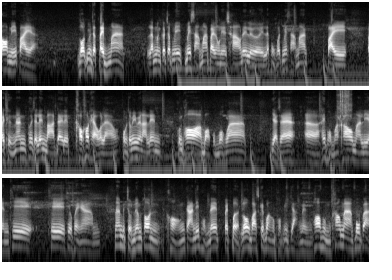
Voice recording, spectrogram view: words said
รอบนี้ไปอะรถมันจะเต็มมาก แล้วมันก็จะไม่ไม่สามารถไปโรงเรียนเช้าได้เลย และผมก็ไม่สามารถไปไปถึงนั่นเพื่อจะเล่นบาสได้เลยเขาเข้าแถวกันแล้ว ผมจะไม่มีเวลาเล่น คุณพ่อบอกผมบอกว่า อยากจะให้ผมมาเข้ามาเรียนที่ที่ที่อุปงาม นั่นเป็นจุดเริ่มต้นของการที่ผมได้ไปเปิดโลกบาสเกตบอลของผมอีกอย่างหนึ่งพอผมเข้ามาปุ๊บอะ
